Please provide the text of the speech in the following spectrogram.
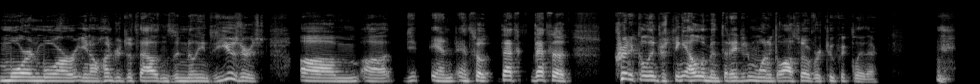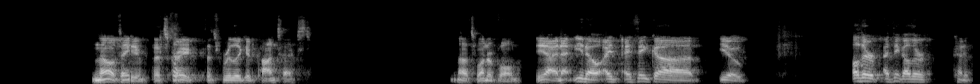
more and more you know hundreds of thousands and millions of users. Um, uh, and and so that's that's a critical, interesting element that I didn't want to gloss over too quickly there. no, thank you. That's great. That's really good context. That's wonderful. Yeah, and you know, I, I think uh, you know, other I think other kind of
